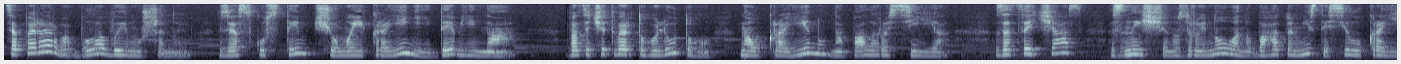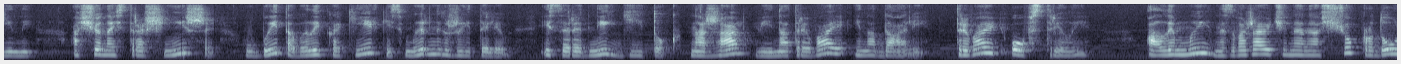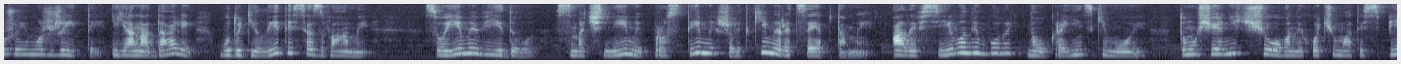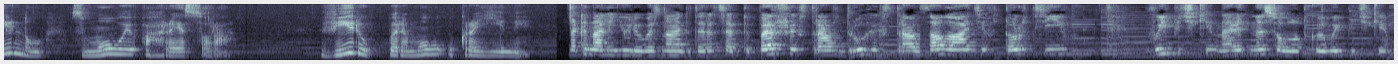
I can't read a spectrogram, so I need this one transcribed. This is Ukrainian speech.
Ця перерва була вимушеною в зв'язку з тим, що в моїй країні йде війна. 24 лютого на Україну напала Росія. За цей час знищено, зруйновано багато міст і сіл України, а що найстрашніше, вбита велика кількість мирних жителів і серед них діток. На жаль, війна триває і надалі. Тривають обстріли. Але ми, незважаючи ні на що, продовжуємо жити. І я надалі буду ділитися з вами своїми відео, смачними, простими, швидкими рецептами. Але всі вони будуть на українській мові, тому що я нічого не хочу мати спільного з мовою агресора. Вірю в перемогу України. На каналі Юлі ви знайдете рецепти перших страв, других страв, салатів, тортів, випічки, навіть не солодкої випічки,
